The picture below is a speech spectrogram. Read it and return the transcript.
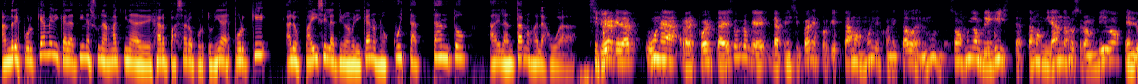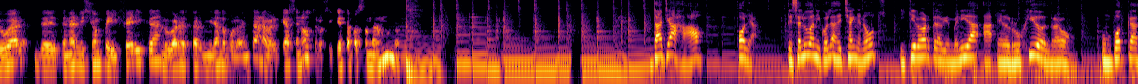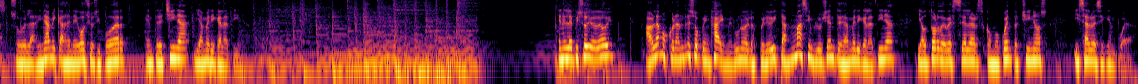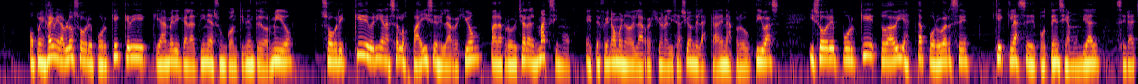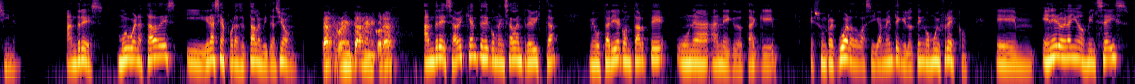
Andrés, ¿por qué América Latina es una máquina de dejar pasar oportunidades? ¿Por qué a los países latinoamericanos nos cuesta tanto adelantarnos a la jugada? Si tuviera que dar una respuesta a eso, creo que la principal es porque estamos muy desconectados del mundo. Somos muy ombliguistas, estamos mirándonos el ombligo en lugar de tener visión periférica, en lugar de estar mirando por la ventana a ver qué hacen otros y qué está pasando en el mundo. Hola, te saluda Nicolás de China Notes y quiero darte la bienvenida a El Rugido del Dragón, un podcast sobre las dinámicas de negocios y poder entre China y América Latina. En el episodio de hoy hablamos con Andrés Oppenheimer, uno de los periodistas más influyentes de América Latina y autor de bestsellers como Cuentos Chinos y Sálvese quien pueda. Oppenheimer habló sobre por qué cree que América Latina es un continente dormido, sobre qué deberían hacer los países de la región para aprovechar al máximo este fenómeno de la regionalización de las cadenas productivas y sobre por qué todavía está por verse qué clase de potencia mundial será China. Andrés, muy buenas tardes y gracias por aceptar la invitación. Gracias por invitarme, Nicolás. Andrés, sabes que antes de comenzar la entrevista me gustaría contarte una anécdota que es un recuerdo básicamente que lo tengo muy fresco. En enero del año 2006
